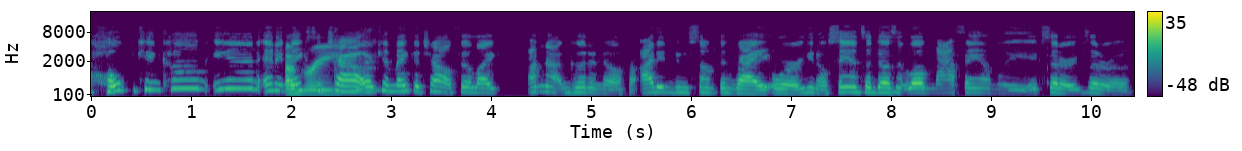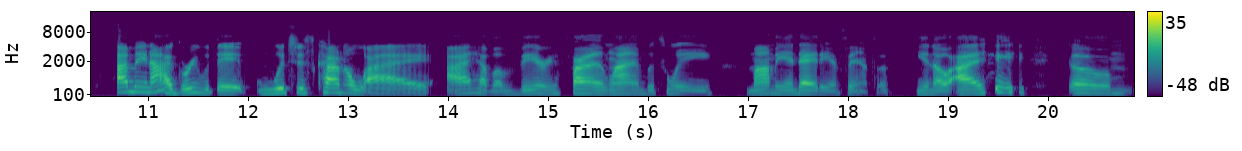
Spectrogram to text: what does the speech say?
hope can come in and it Agreed. makes a child or can make a child feel like I'm not good enough or I didn't do something right or you know Santa doesn't love my family, et cetera, et cetera. I mean, I agree with that, which is kind of why I have a very fine line between mommy and daddy and Santa. You know, I um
